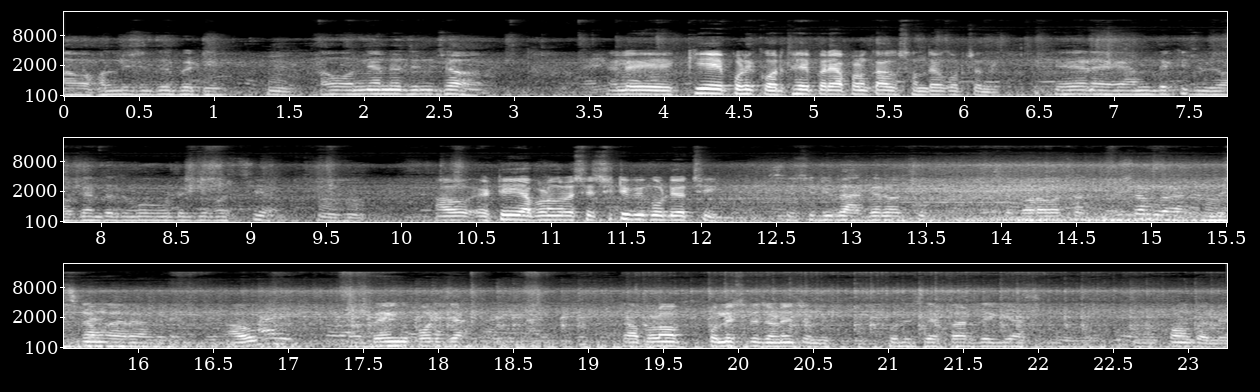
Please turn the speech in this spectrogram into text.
ଆଉ ହର୍ଲିକ୍ସ ଦୁଇ ପେଟି। ହୁଁ। ଆଉ ଅନ୍ୟାନ୍ୟ ଜିନିଷ। ହେଲେ କିଏ ଏପରି କରିଥାଇପାରେ? ଆପଣ କାହାକୁ ସନ୍ଦେହ କରୁଛନ୍ତି? କେଣେ ଆମେ ଦେଖିଛୁ ଅଜ୍ଞାତ ଯୁବକ ଗୋଟେ କିଏ ବସିଛି ଆଉ। ହଁ ହଁ। ଆଉ ଏଠି ଆପଣଙ୍କର ସିସିଟିଭି କେଉଁଠି ଅଛି? ସିସିଟିଭି ଆଗରେ ଅଛି ସେ ବରଗଛ ବିଶ୍ରାମ ବିଶ୍ରାମ ଗାଁର ଆଗରେ। ଆଉ? ଆଉ ବ୍ୟାଙ୍କ ପଡ଼ିଯା ତ ଆପଣ ପୋଲିସରେ ଜଣାଇଛନ୍ତି। ପୋଲିସ ଏଫଆଇଆର ଦେଇକି ଆସିଲେ। କ'ଣ କହିଲେ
